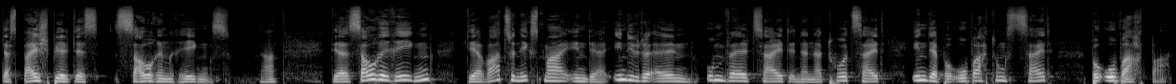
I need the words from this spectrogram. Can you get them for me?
das Beispiel des sauren Regens. Ja, der saure Regen, der war zunächst mal in der individuellen Umweltzeit, in der Naturzeit, in der Beobachtungszeit beobachtbar.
